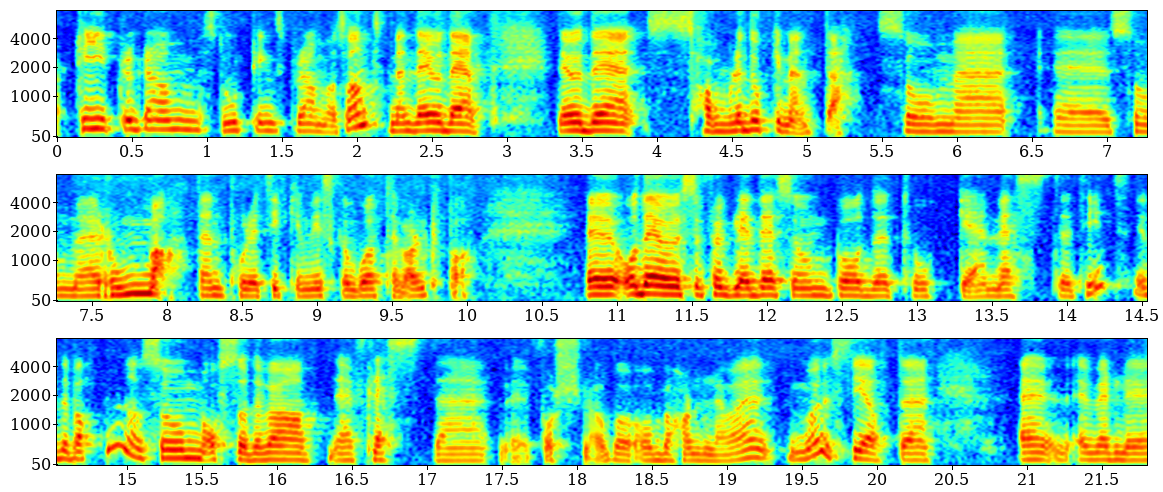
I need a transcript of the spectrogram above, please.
partiprogram, stortingsprogram og sånt. Men det er jo det, det, er jo det samledokumentet som, eh, som rommer den politikken vi skal gå til valg på. Eh, og det er jo selvfølgelig det som både tok eh, mest tid i debatten, og som også det var eh, flest forslag å, behandle. Og jeg må jo si at jeg er veldig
